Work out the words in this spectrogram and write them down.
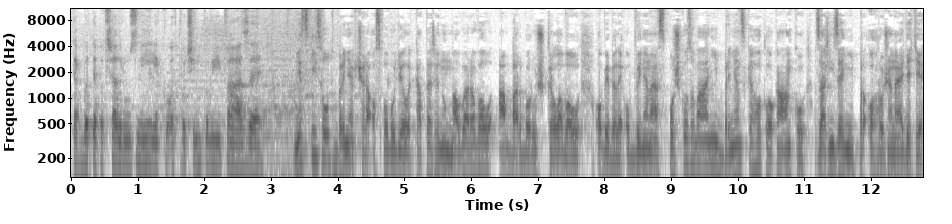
tak budete potřebovat různý jako odpočinkové fáze. Městský soud v Brně včera osvobodil Kateřinu Mauerovou a Barboru Škrlovou. Obě byly obviněné z poškozování brněnského klokánku, zařízení pro ohrožené děti.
